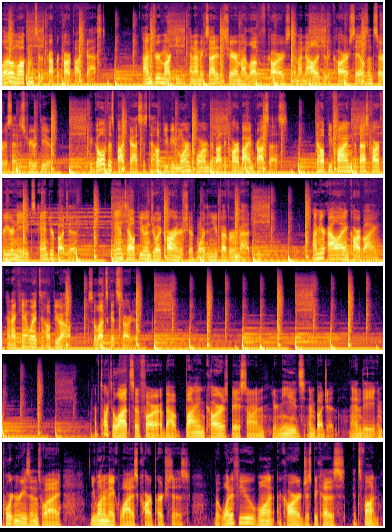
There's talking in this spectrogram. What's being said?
Hello and welcome to the Proper Car Podcast. I'm Drew Markey, and I'm excited to share my love of cars and my knowledge of the car sales and service industry with you. The goal of this podcast is to help you be more informed about the car buying process, to help you find the best car for your needs and your budget, and to help you enjoy car ownership more than you've ever imagined. I'm your ally in car buying, and I can't wait to help you out, so let's get started. Talked a lot so far about buying cars based on your needs and budget, and the important reasons why you want to make wise car purchases. But what if you want a car just because it's fun?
